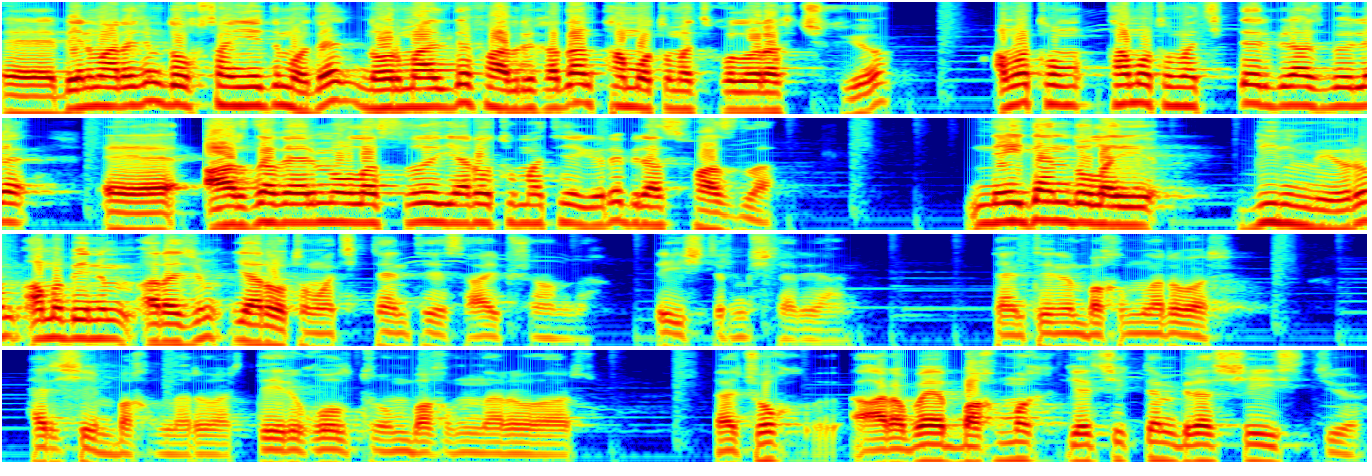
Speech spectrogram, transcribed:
Ee, benim aracım 97 model. Normalde fabrikadan tam otomatik olarak çıkıyor. Ama tom- tam otomatikler biraz böyle e, arıza verme olasılığı yarı otomatiğe göre biraz fazla. Neyden dolayı bilmiyorum ama benim aracım yarı otomatik tenteye sahip şu anda. Değiştirmişler yani. Tentenin bakımları var. Her şeyin bakımları var. Deri koltuğun bakımları var. Ya çok arabaya bakmak gerçekten biraz şey istiyor.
